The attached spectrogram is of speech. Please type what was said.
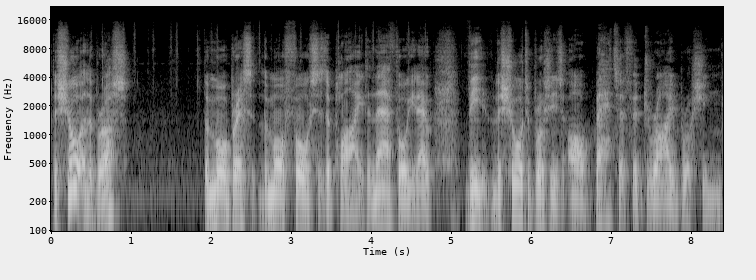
The shorter the brush, the more bris the more force is applied, and therefore, you know, the the shorter brushes are better for dry brushing.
